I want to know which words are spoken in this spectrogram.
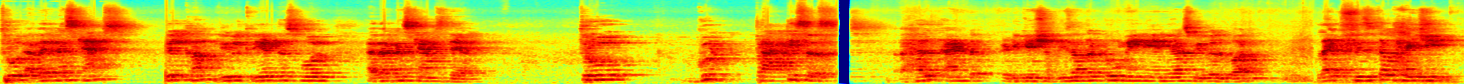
through awareness camps. We will come, we will create this whole awareness camps there through good practices health and education. These are the two main areas we will work. Like physical hygiene,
